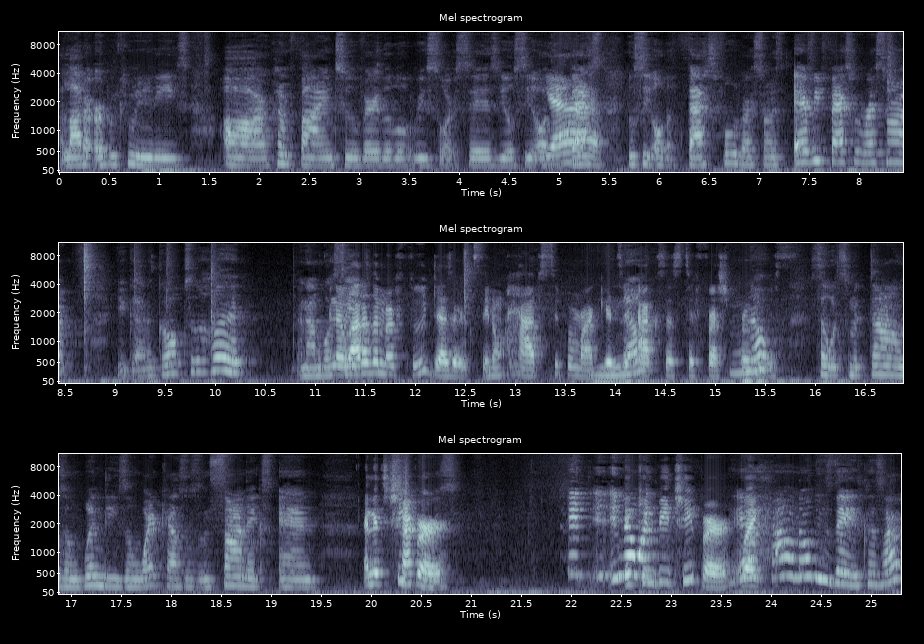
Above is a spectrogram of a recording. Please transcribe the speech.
a lot of urban communities are confined to very little resources. You'll see all Yeah. the fast you'll see all the fast food restaurants. Every fast food restaurant, you gotta go to the hood. And I'm gonna And a lot of them are food deserts. They don't have supermarkets Nope. or access to fresh produce. Nope. so it's McDonald's and Wendy's and White Castles and Sonics and And it's cheaper. It, it, you know It what? can be cheaper. Yeah, Like I don't know these days because I,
